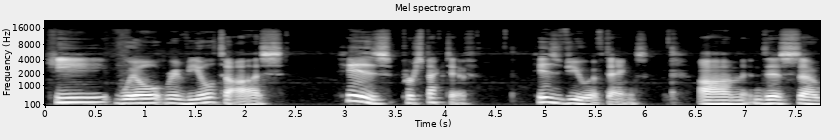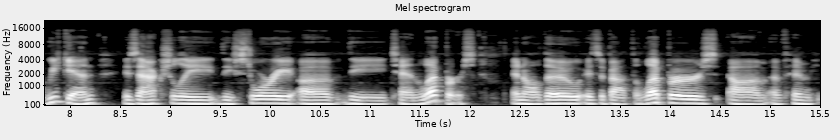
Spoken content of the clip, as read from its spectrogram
He will reveal to us His perspective, His view of things. Um, this uh, weekend is actually the story of the 10 lepers. And although it's about the lepers, um, of him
